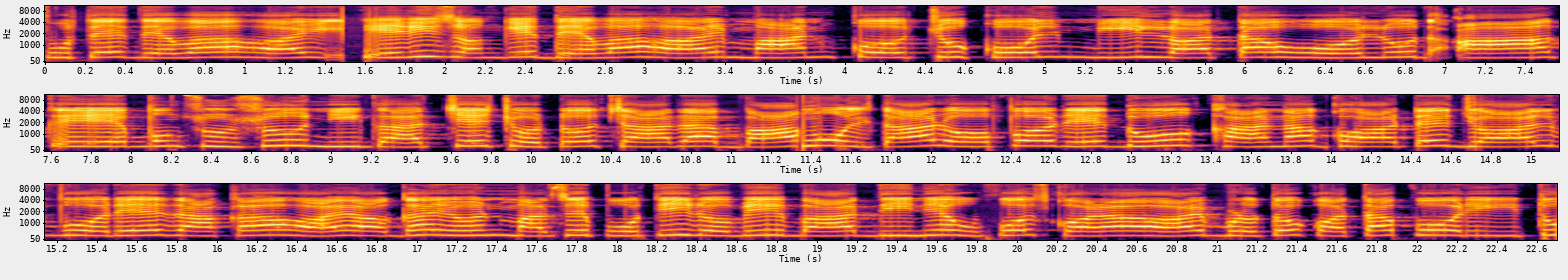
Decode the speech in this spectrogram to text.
পুঁতে দেওয়া হয়। এরই সঙ্গে দেওয়া হয় মান, কচু কলমি লতা, হলুদ, আখ এবং শুশুনি গাছে ছোট চারা বা মূল। তার ওপরে দুখানা ঘটে জল ভরে রাখা হয়। অগ্রহায়ণ মাসে প্রতি রবিবার দিনে উপোস করা হয়। ব্রত কথা পড়ে ইতু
